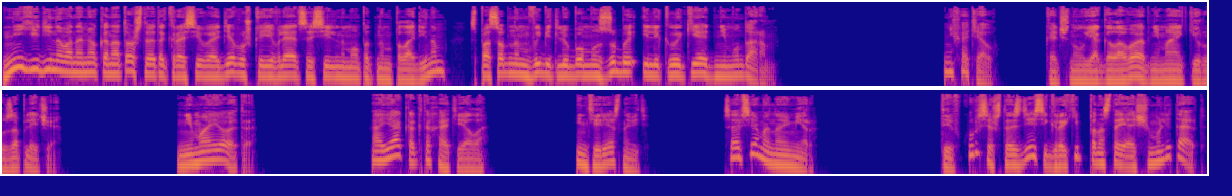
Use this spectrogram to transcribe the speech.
Ни единого намека на то, что эта красивая девушка является сильным опытным паладином, способным выбить любому зубы или клыки одним ударом. Не хотел. Качнул я головой, обнимая Киру за плечи. Не мое это. А я как-то хотела. Интересно ведь. Совсем иной мир. Ты в курсе, что здесь игроки по-настоящему летают?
